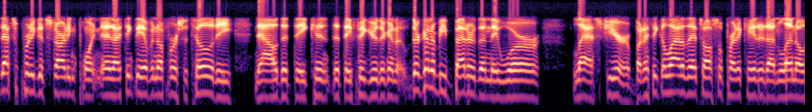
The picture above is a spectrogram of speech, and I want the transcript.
that's a pretty good starting point, and I think they have enough versatility now that they can that they figure they're gonna they're gonna be better than they were last year. But I think a lot of that's also predicated on Leno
